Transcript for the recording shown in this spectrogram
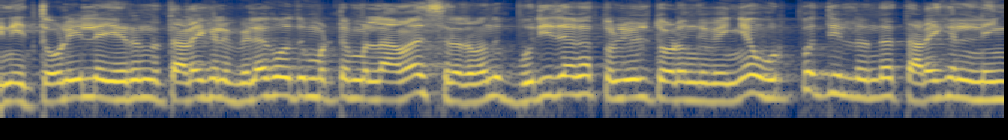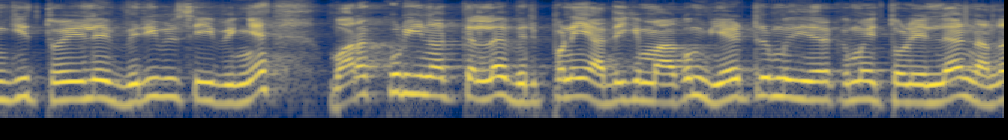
இனி தொழிலில் இருந்த தடைகள் விலகுவது மட்டும் இல்லாமல் சிலர் வந்து புதிதாக தொழில் தொடங்குவீங்க. உற்பத்தியில் இருந்த தடைகள் நீங்கி தொழிலை விரிவு செய்வீங்க. வரக்கூடிய நாட்களில் விற்பனை அதிகமாகும். ஏற்றுமதி இறக்குமதி தொழிலில் நல்ல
